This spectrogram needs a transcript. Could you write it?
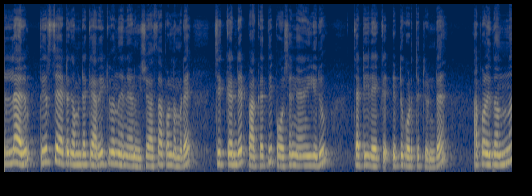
എല്ലാവരും തീർച്ചയായിട്ടും കമന്റൊക്കെ അറിയിക്കുമെന്ന് തന്നെയാണ് വിശ്വാസം. അപ്പോൾ നമ്മുടെ ചിക്കന്റെ പകുതി പോഷൻ ഞാൻ ഈ ഒരു ചട്ടിയിലേക്ക് ഇട്ട് കൊടുത്തിട്ടുണ്ട്. അപ്പോൾ ഇതൊന്ന്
